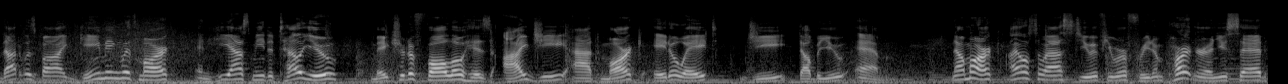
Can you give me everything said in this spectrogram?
That was by Gaming with Mark, and he asked me to tell you, make sure to follow his IG at Mark808GWM. Now, Mark, I also asked you if you were a Freedom partner, and you said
